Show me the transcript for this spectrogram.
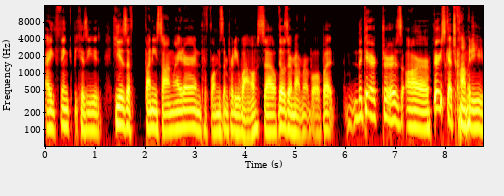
I think because he he is a funny songwriter and performs them pretty well. So those are memorable. But the characters are very sketch comedy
